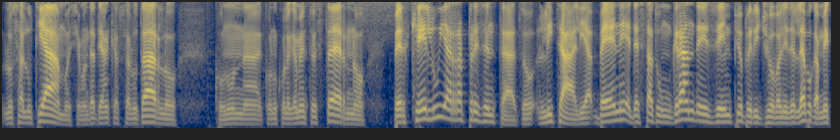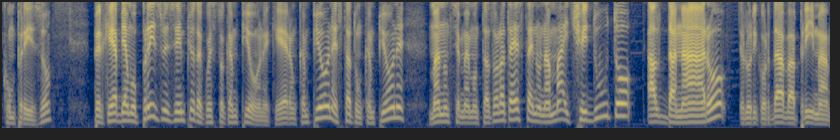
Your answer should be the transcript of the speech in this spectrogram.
lo salutiamo e siamo andati anche a salutarlo con un, con un collegamento esterno perché lui ha rappresentato l'Italia bene ed è stato un grande esempio per i giovani dell'epoca, me compreso, perché abbiamo preso esempio da questo campione, che era un campione, è stato un campione, ma non si è mai montato la testa e non ha mai ceduto al danaro, lo ricordava prima,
